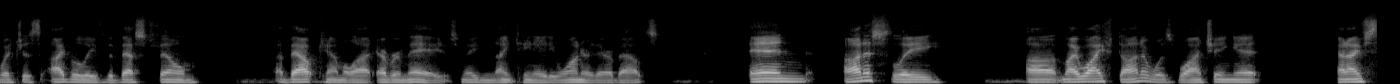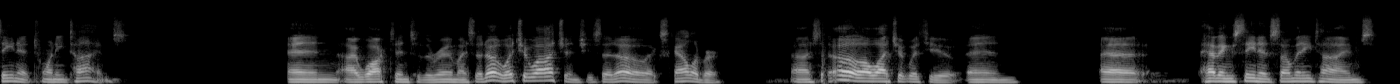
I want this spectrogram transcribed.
which is, I believe, the best film about Camelot ever made. It's made in 1981 or thereabouts. And honestly, uh, my wife Donna was watching it, and I've seen it 20 times. And I walked into the room. I said, "Oh, what you watching?" She said, "Oh, Excalibur." I said, "Oh, I'll watch it with you." And uh, having seen it so many times,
